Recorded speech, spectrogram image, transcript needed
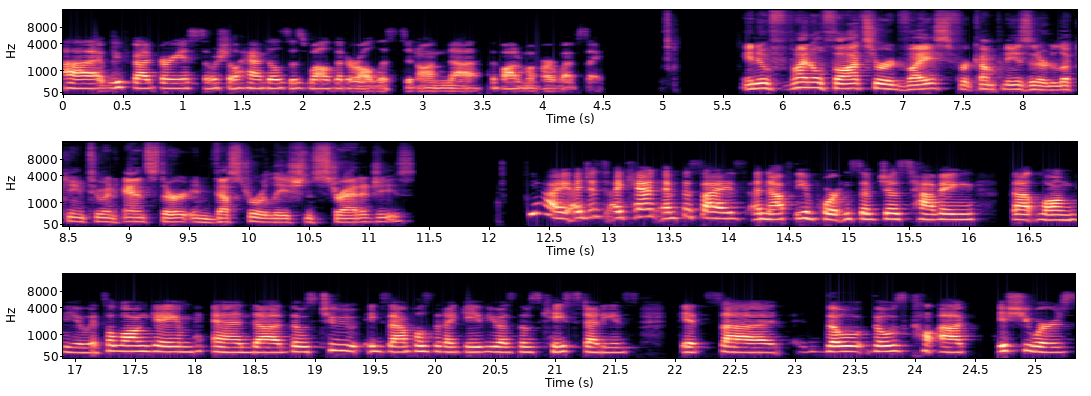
Uh, we've got various social handles as well that are all listed on uh, the bottom of our website. Any final thoughts or advice for companies that are looking to enhance their investor relations strategies? I, I just I can't emphasize enough the importance of just having that long view. It's a long game, and uh, those two examples that I gave you as those case studies, it's uh, though those uh, issuers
